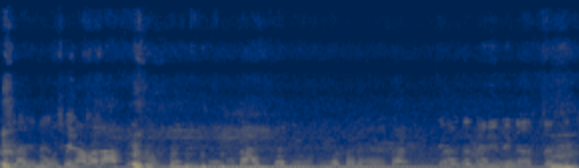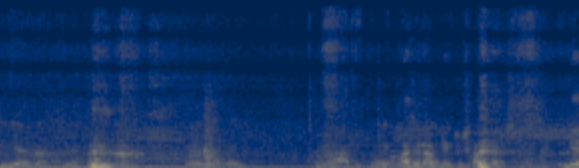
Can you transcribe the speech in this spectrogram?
সিজনে। আবার রাতে। রাত জেগে করে রাত- দিনে দিনে আসেন আপনি একটু সামনে আসেন।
